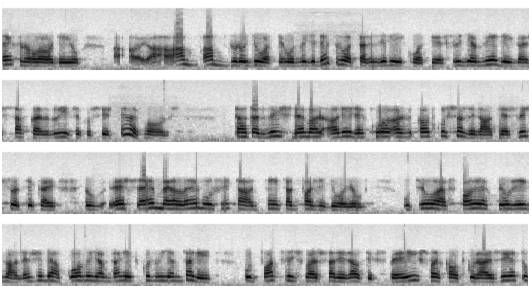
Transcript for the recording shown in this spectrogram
tehnoloģiju, uh, ap, apdruģoti un viņi neprot arī rīkoties. Viņiem vienīgais sakara līdzeklis ir telefons. Tātad viņš nevar arī neko ar kaut kur sazināties. Visur tikai nu, SMLM un šitādi teikt tādu paziņojumu. Un cilvēks paliek pilnīgā neziņā, ko viņam darīt, kur viņam darīt. Un pats viņš vairs arī nav tik spējīgs, lai kaut kur aizietu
